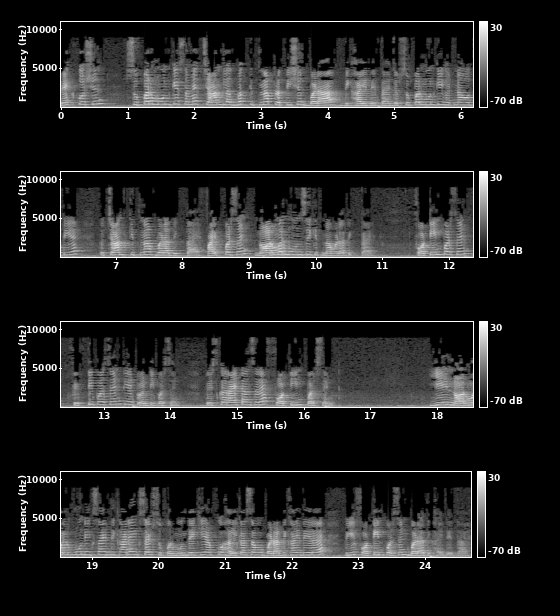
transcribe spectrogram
नेक्स्ट क्वेश्चन सुपर मून के समय चाँद लगभग कितना प्रतिशत बड़ा दिखाई देता है? जब सुपर मून की घटना होती है तो चाँद कितना बड़ा दिखता है? फाइव परसेंट नॉर्मल मून से कितना बड़ा दिखता है? फोर्टीन परसेंट फिफ्टी परसेंट या ट्वेंटी परसेंट तो इसका राइट आंसर है 14 परसेंट ये नॉर्मल मून एक साइड दिखा रहे हैं, एक साइड सुपर मून देखिए आपको हल्का सा वो बड़ा दिखाई दे रहा है तो ये 14 परसेंट बड़ा दिखाई देता है.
